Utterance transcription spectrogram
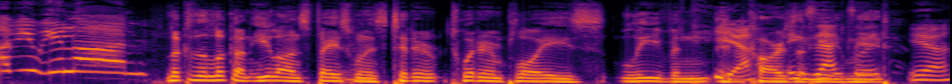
love you, Elon. look at the look on Elon's face when his Twitter Twitter employees leave in, in cars exactly. that he made. Yeah.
